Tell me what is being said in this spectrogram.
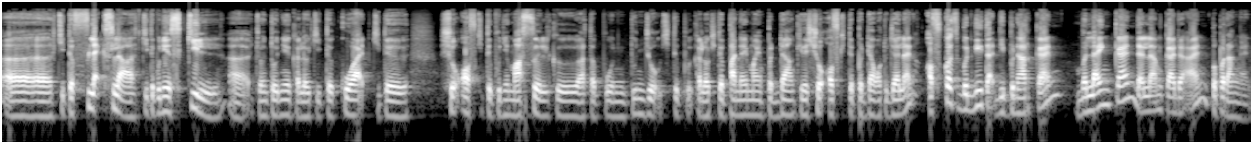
uh, kita flex lah kita punya skill uh, contohnya kalau kita kuat kita show off kita punya muscle ke ataupun tunjuk kita kalau kita pandai main pedang kita show off kita pedang waktu jalan of course benda ni tak dibenarkan melainkan dalam keadaan peperangan.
